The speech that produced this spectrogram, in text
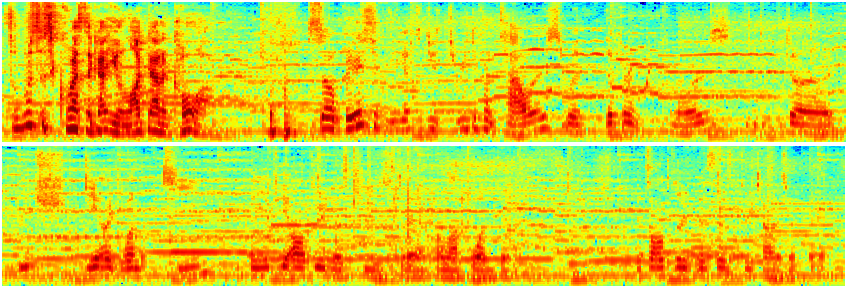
So what's this quest that got you locked out of co-op? So basically, you have to do three different towers with different floors to reach to get like one key, and you have to get all three of those keys to unlock one thing. It's all three. It's those three towers right there.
